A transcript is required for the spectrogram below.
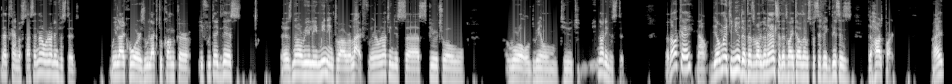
that kind of stuff." Said, "No, we're not interested. We like wars. We like to conquer. If we take this, there's no really meaning to our life. We're not in this uh, spiritual world realm to, to not interested. But okay, now the Almighty knew that that's what I'm going to answer. That's why I tell them specific. This is the hard part, right?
